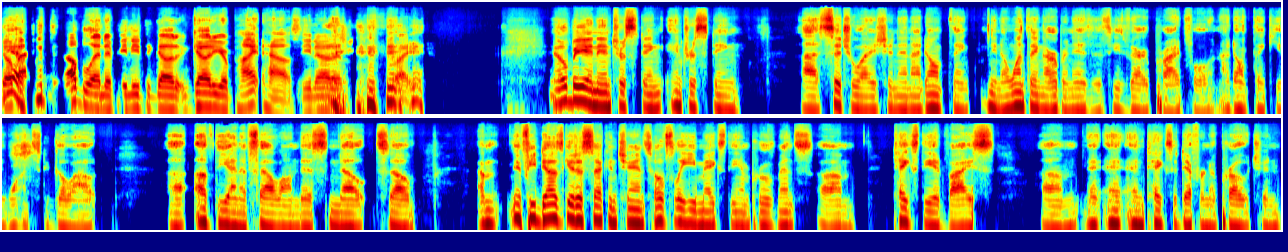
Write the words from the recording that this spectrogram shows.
Go yeah, back but Dublin if you need to go to, go to your pint house." You know what I mean? right. it'll be an interesting, interesting uh, situation. And I don't think you know one thing Urban is is he's very prideful, and I don't think he wants to go out uh, of the NFL on this note. So, um, if he does get a second chance, hopefully he makes the improvements, um, takes the advice, um, and, and takes a different approach. And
